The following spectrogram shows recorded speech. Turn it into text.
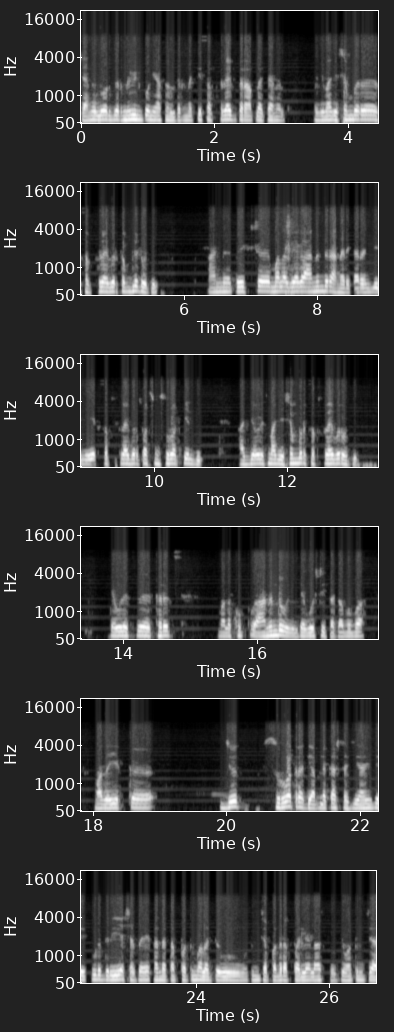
चॅनलवर जर नवीन कोणी असेल तर नक्की सबस्क्राईब करा आपला चॅनल म्हणजे माझे शंभर सबस्क्रायबर कंप्लीट होतील. आणि तो एक मला वेगळा आनंद राहणार आहे कारण जे मी एक सबस्क्रायबरपासून सुरुवात केली. आज ज्यावेळेस माझे शंभर सबस्क्रायबर होतील त्यावेळेस खरंच मला खूप आनंद होईल त्या गोष्टीचा का बाबा माझा एक जग जो सुरुवात राहते आपल्या कष्टाची आणि ते कुठेतरी यशाचा एखादा टप्पा तुम्हाला तो तुमच्या पदरात पडलेला असतो किंवा तुमच्या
